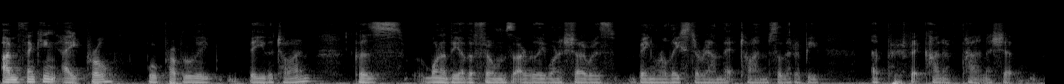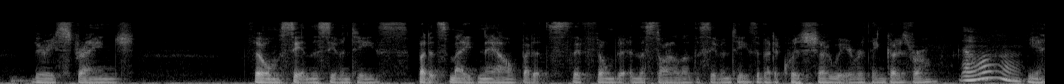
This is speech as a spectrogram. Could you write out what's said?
I'm thinking April will probably be the time because one of the other films I really want to show is being released around that time, so that'll be a perfect kind of partnership. Very strange film set in the 70s, but it's made now, but it's they've filmed it in the style of the 70s, about a quiz show where everything goes wrong. Oh. Yeah.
